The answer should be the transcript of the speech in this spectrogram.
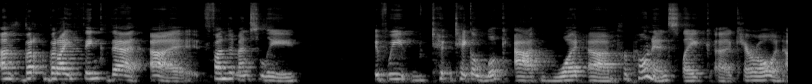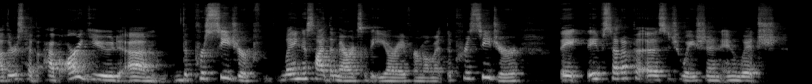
Um, but but I think that uh, fundamentally, if we t- take a look at what uh, proponents like uh, Carol and others have, have argued, um, the procedure, laying aside the merits of the ERA for a moment, the procedure they, they've set up a, a situation in which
